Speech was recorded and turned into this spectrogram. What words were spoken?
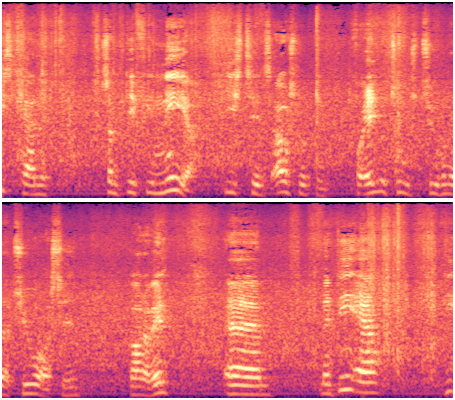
iskerne, som definerer istidens afslutning for 11.720 år siden. Godt og vel. Øh, men det er de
